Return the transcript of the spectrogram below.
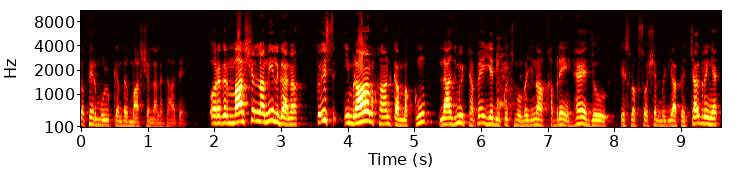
तो फिर मुल्क के अंदर मार्शल लगा दें। और अगर मार्शल नहीं लगाना तो इस इमरान खान का मक्कू लाजमी ठपें, ये भी कुछ मुबजना खबरें हैं जो इस वक्त सोशल मीडिया पर चल रही हैं।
